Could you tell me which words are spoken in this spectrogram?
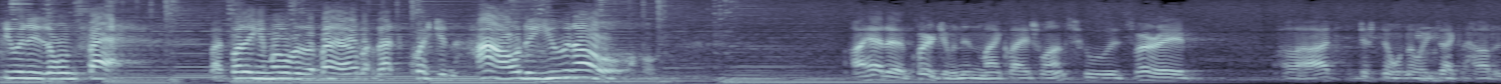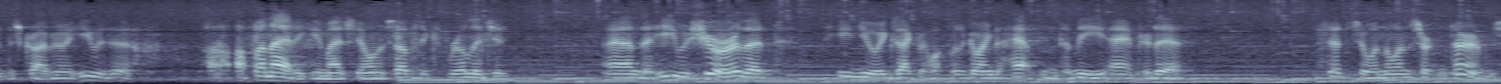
stew in his own fat by putting him over the barrel. But that question, how do you know? I had a clergyman in my class once who was very, well, I just don't know exactly how to describe him. He was a, a fanatic, you might say, on the subject of religion. And he was sure that he knew exactly what was going to happen to me after death. Said so in no uncertain terms,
